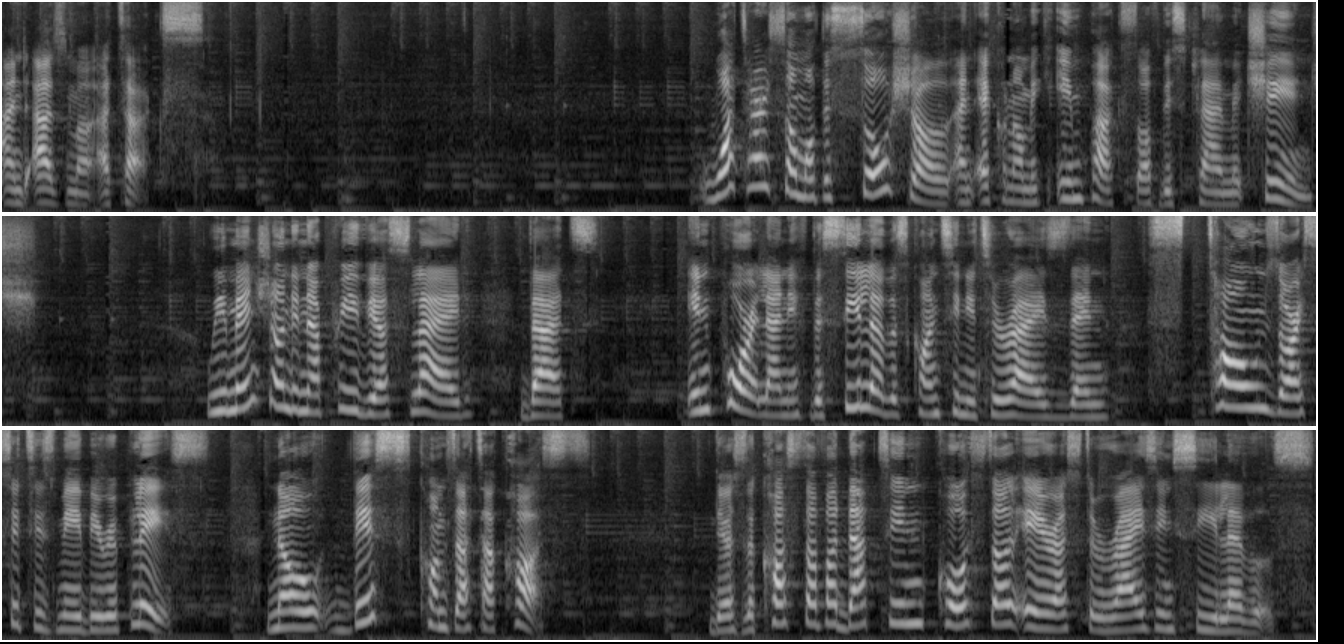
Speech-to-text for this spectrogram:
and asthma attacks. What are some of the social and economic impacts of this climate change? We mentioned in a previous slide that in Portland, if the sea levels continue to rise, then towns or cities may be replaced. Now, this comes at a cost. There's the cost of adapting coastal areas to rising sea levels.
